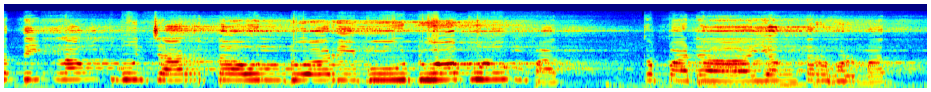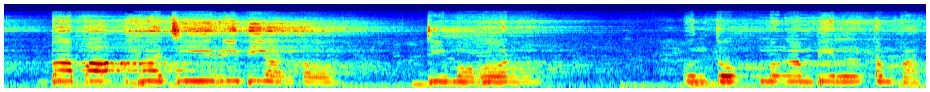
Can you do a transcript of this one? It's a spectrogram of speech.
Petik Laut Muncar tahun 2024 kepada yang terhormat Bapak Haji Ridianto dimohon untuk mengambil tempat.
